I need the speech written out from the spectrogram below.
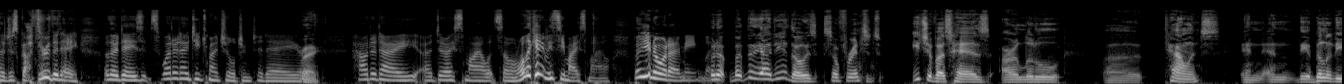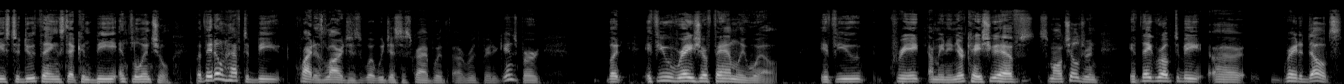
I just got through the day. Other days it's what did I teach my children today? Or right. how did I uh, did I smile at someone? Well, they can't even see my smile, but you know what I mean. Like, but uh, but the idea though is so. For instance, each of us has our little uh, talents and and the abilities to do things that can be influential, but they don't have to be quite as large as what we just described with uh, Ruth Bader Ginsburg. But if you raise your family well, if you create, I mean, in your case, you have small children. If they grow up to be uh, great adults,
